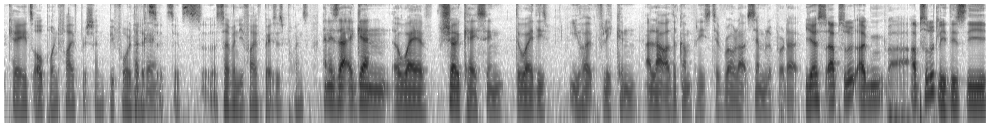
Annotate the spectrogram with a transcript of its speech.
100k, it's 0.5 percent. Before that, it's Okay. it's it's uh, 75 basis points. And is that again a way of showcasing the way these you hopefully can allow other companies to roll out similar products? Yes, absolutely. I'm, uh, absolutely. This the.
